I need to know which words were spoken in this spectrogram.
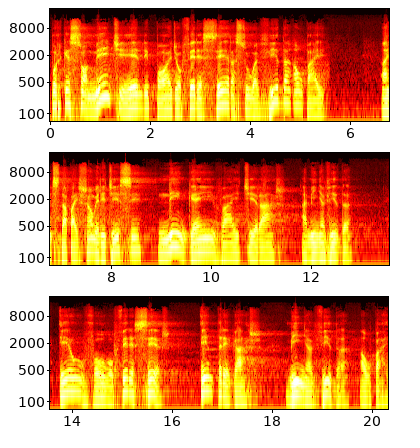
porque somente Ele pode oferecer a sua vida ao Pai. Antes da paixão, ele disse: Ninguém vai tirar a minha vida. Eu vou oferecer, entregar minha vida ao Pai.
